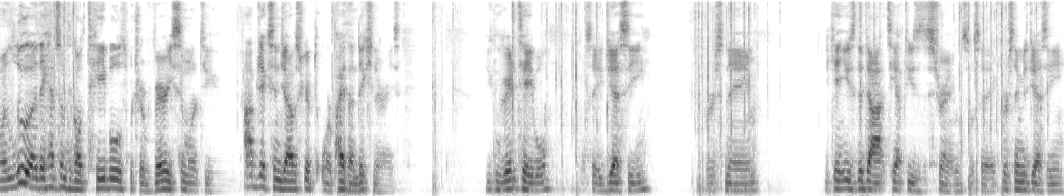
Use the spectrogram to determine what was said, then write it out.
On Lua, they have something called tables, which are very similar to objects in JavaScript or Python dictionaries. You can create a table, say Jesse, first name. You can't use the dots, you have to use the string. So say first name is Jesse,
